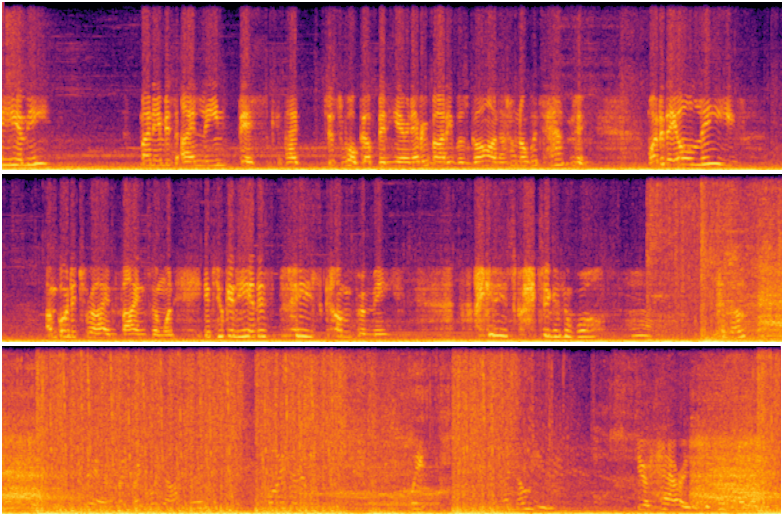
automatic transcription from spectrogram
Can anybody hear me? My name is Eileen Fisk. I just woke up in here and everybody was gone. I don't know what's happening. Why did they all leave? I'm going to try and find someone. If you can hear this, please come for me. I can hear scratching in the wall. Hello? There. Doctor? Why? Wait. I know you. You're Harris.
